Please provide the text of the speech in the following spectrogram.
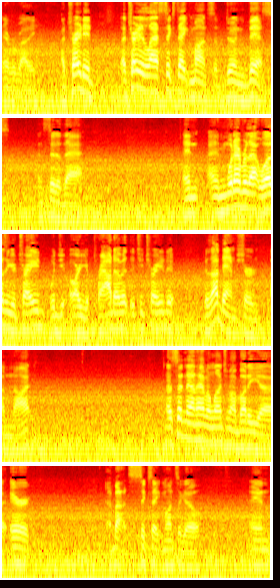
everybody. I traded I traded the last six to eight months of doing this instead of that. And and whatever that was of your trade, would you are you proud of it that you traded it? Because I damn sure I'm not. I was sitting down having lunch with my buddy uh, Eric about six eight months ago, and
